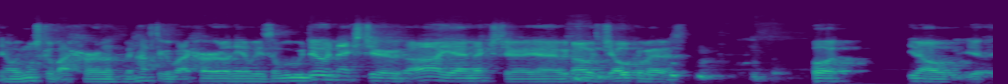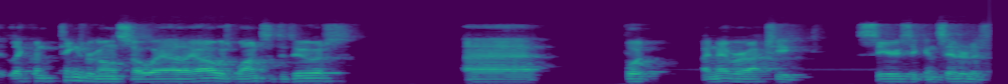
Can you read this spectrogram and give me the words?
you know, we must go back hurling. We'd have to go back hurling. You know, we said we would do it next year. Oh yeah, next year. Yeah, we'd always joke about it. But you know, like when things were going so well, I always wanted to do it, uh, but I never actually seriously considered it.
